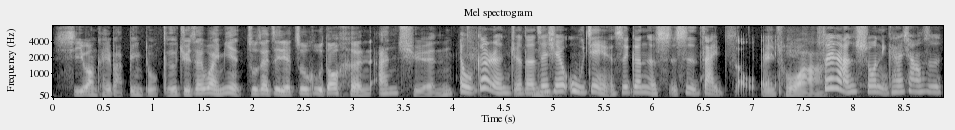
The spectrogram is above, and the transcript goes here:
希望可以把病毒隔绝在外面，住在这里的住户都很安全。哎，我个人觉得这些物件也是跟着时事在走。没错啊，虽然说你看像是。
